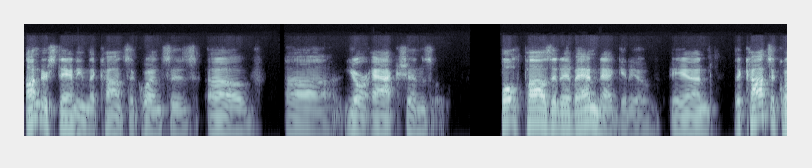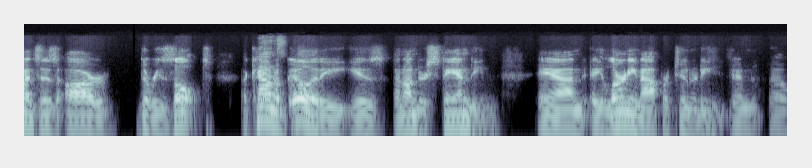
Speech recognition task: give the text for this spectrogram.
understanding the consequences of uh, your actions, both positive and negative, and the consequences are the result. Accountability yes. is an understanding and a learning opportunity, and uh,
